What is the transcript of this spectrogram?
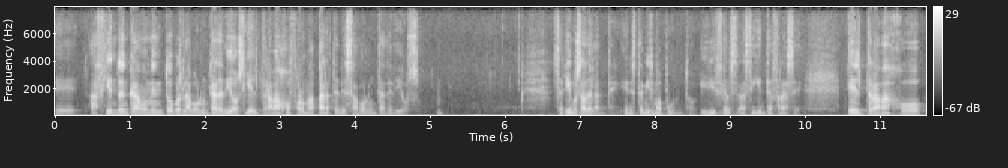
eh, haciendo en cada momento pues, la voluntad de Dios y el trabajo forma parte de esa voluntad de Dios. Seguimos adelante, en este mismo punto, y dice la siguiente frase, el trabajo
